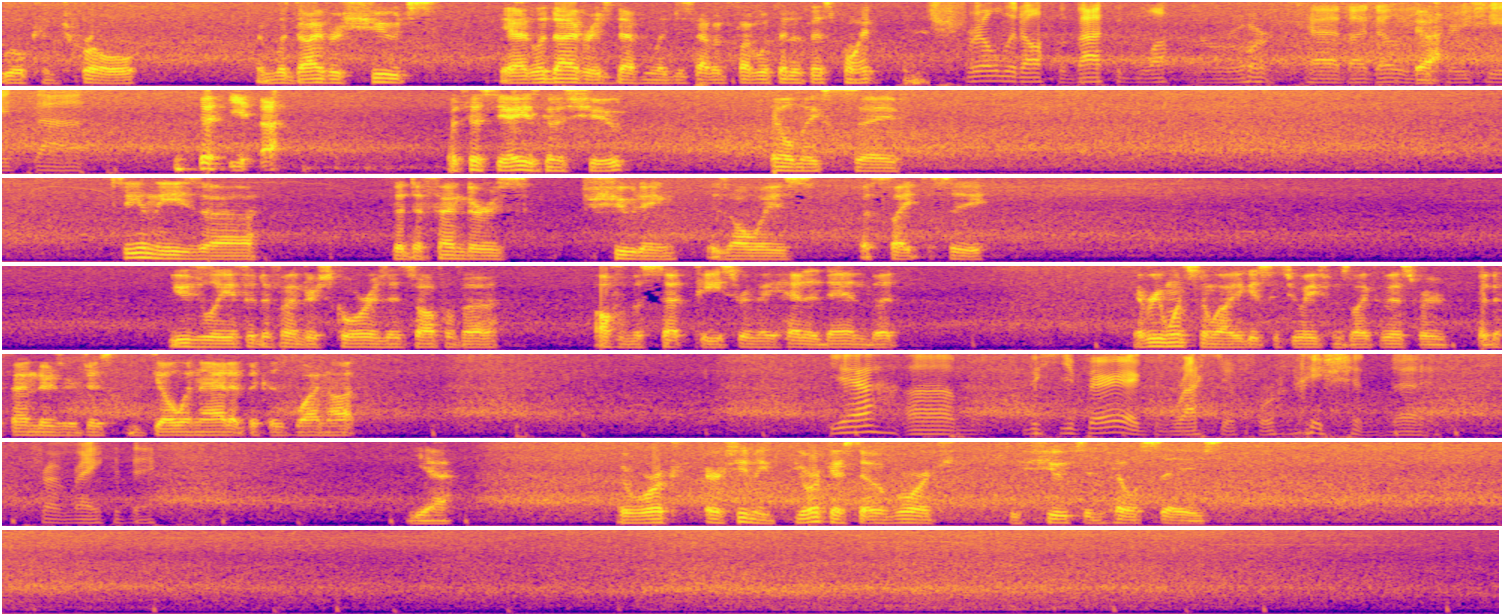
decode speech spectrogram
will control. And Ladiver shoots. Yeah, Ladiver is definitely just having fun with it at this point. Trilled it off the back of the left O'Rourke's head. I know he yeah. appreciates that. yeah. Letitia is going to shoot. Hill makes the save. Seeing these, uh, the defenders shooting is always a sight to see. Usually, if a defender scores, it's off of a off of a set piece where they head it in. But every once in a while, you get situations like this where the defenders are just going at it because why not? Yeah, um, this is a very aggressive formation uh, from Reykjavik. Yeah. O'Rourke, or excuse me, Bjorkus to O'Rourke, who shoots and Hill saves.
